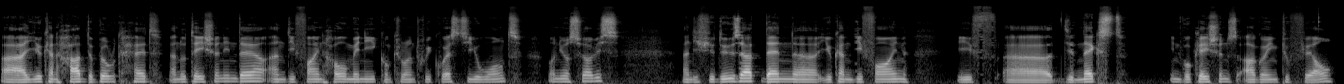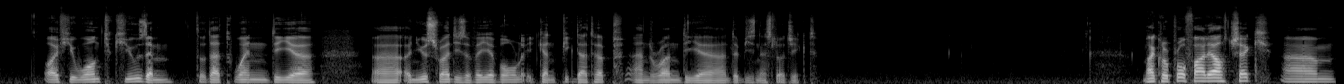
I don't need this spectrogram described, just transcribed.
Uh, you can add the bulkhead annotation in there and define how many concurrent requests you want on your service. And if you do that, then uh, you can define if uh, the next invocations are going to fail or if you want to queue them so that when the uh, uh, a new thread is available, it can pick that up and run the, uh, the business logic. Microprofile health check. Um,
